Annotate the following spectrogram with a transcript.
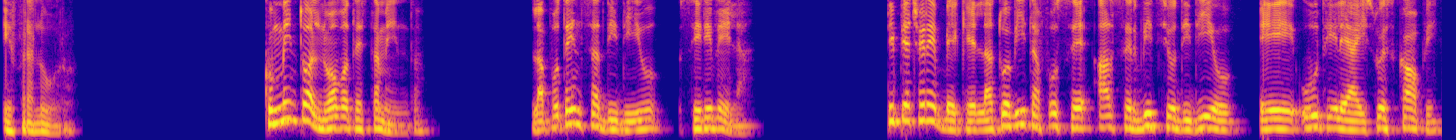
e fra loro. Commento al Nuovo Testamento. La potenza di Dio si rivela. Ti piacerebbe che la tua vita fosse al servizio di Dio e utile ai suoi scopi?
